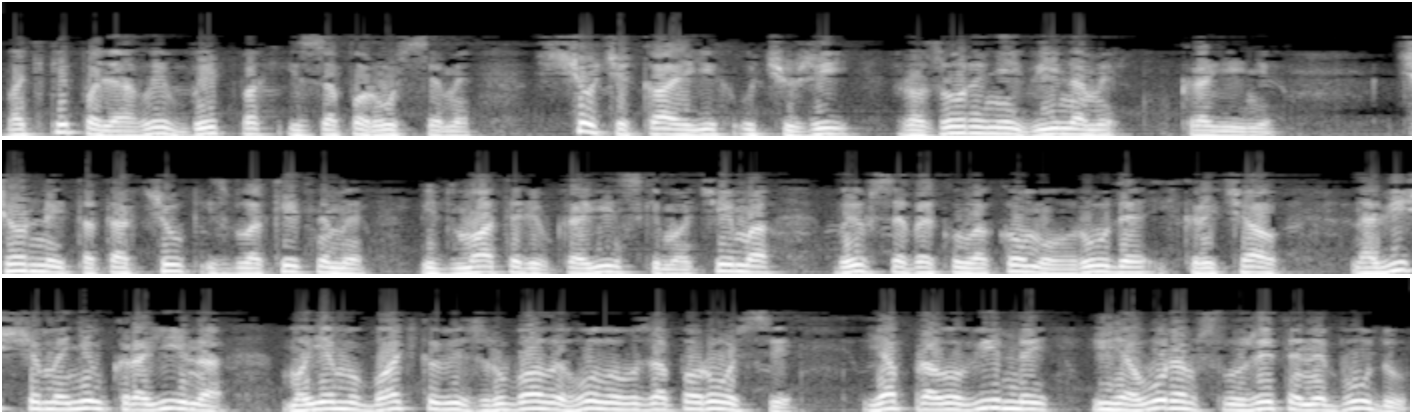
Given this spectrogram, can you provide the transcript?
батьки полягли в битвах із запорожцями, що чекає їх у чужій, розореній війнами країні. Чорний татарчук із блакитними від матері українськими очима бив себе кулаком у груди і кричав Навіщо мені Україна? Моєму батькові зрубали голову запорожці. Я правовірний і явурам служити не буду.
